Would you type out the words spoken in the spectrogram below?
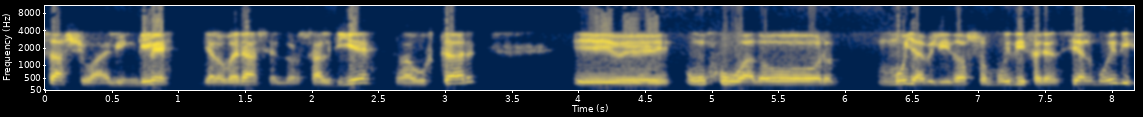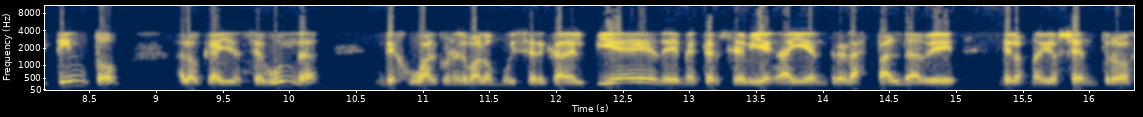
Sashua, el inglés, ya lo verás, el dorsal 10, te va a gustar. Eh, un jugador muy habilidoso, muy diferencial, muy distinto a lo que hay en segunda, de jugar con el balón muy cerca del pie, de meterse bien ahí entre la espalda de, de los mediocentros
